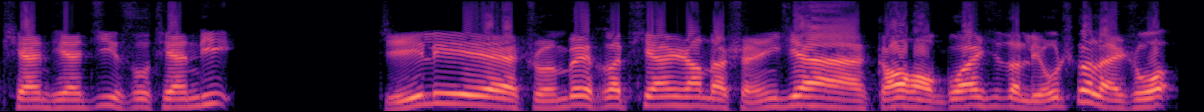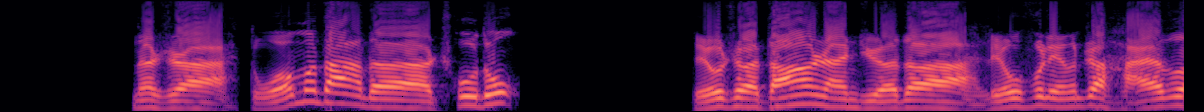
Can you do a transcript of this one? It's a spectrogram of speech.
天天祭祀天地、极力准备和天上的神仙搞好关系的刘彻来说，那是多么大的触动！刘彻当然觉得刘福陵这孩子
